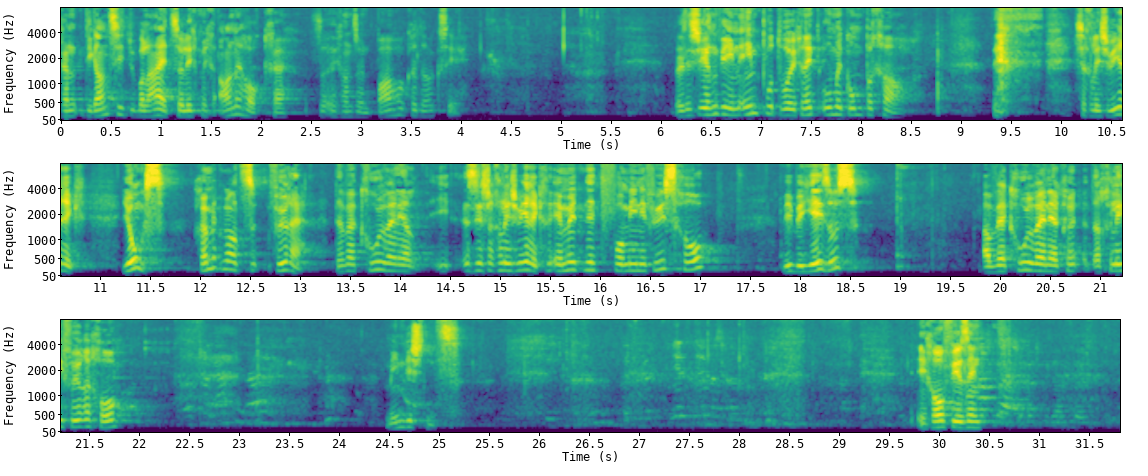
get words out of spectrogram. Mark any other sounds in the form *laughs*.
Ich habe die ganze Zeit überlegt, soll ich mich anhocken? Ich habe so ein paar Hocker da gesehen. Weil das ist irgendwie ein Input, wo ich nicht umgumpen kann. das *laughs* ist ein bisschen schwierig. Jungs, kommt mal zu führen. Das wäre cool, wenn ihr. Es ist ein bisschen schwierig. Ihr müsst nicht von meinen Füßen kommen, wie bei Jesus. Aber wäre cool, wenn ihr ein bisschen führen kommt. Mindestens. Ich hoffe, ihr sind,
